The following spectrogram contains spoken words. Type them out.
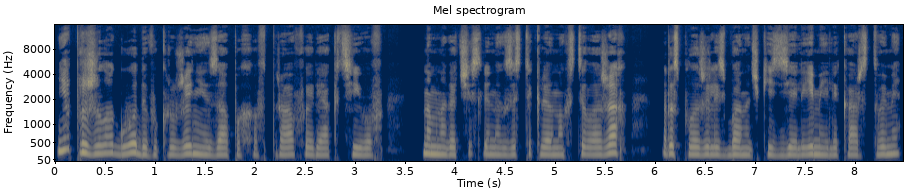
Я прожила годы в окружении запахов трав и реактивов. На многочисленных застекленных стеллажах расположились баночки с зельями и лекарствами,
